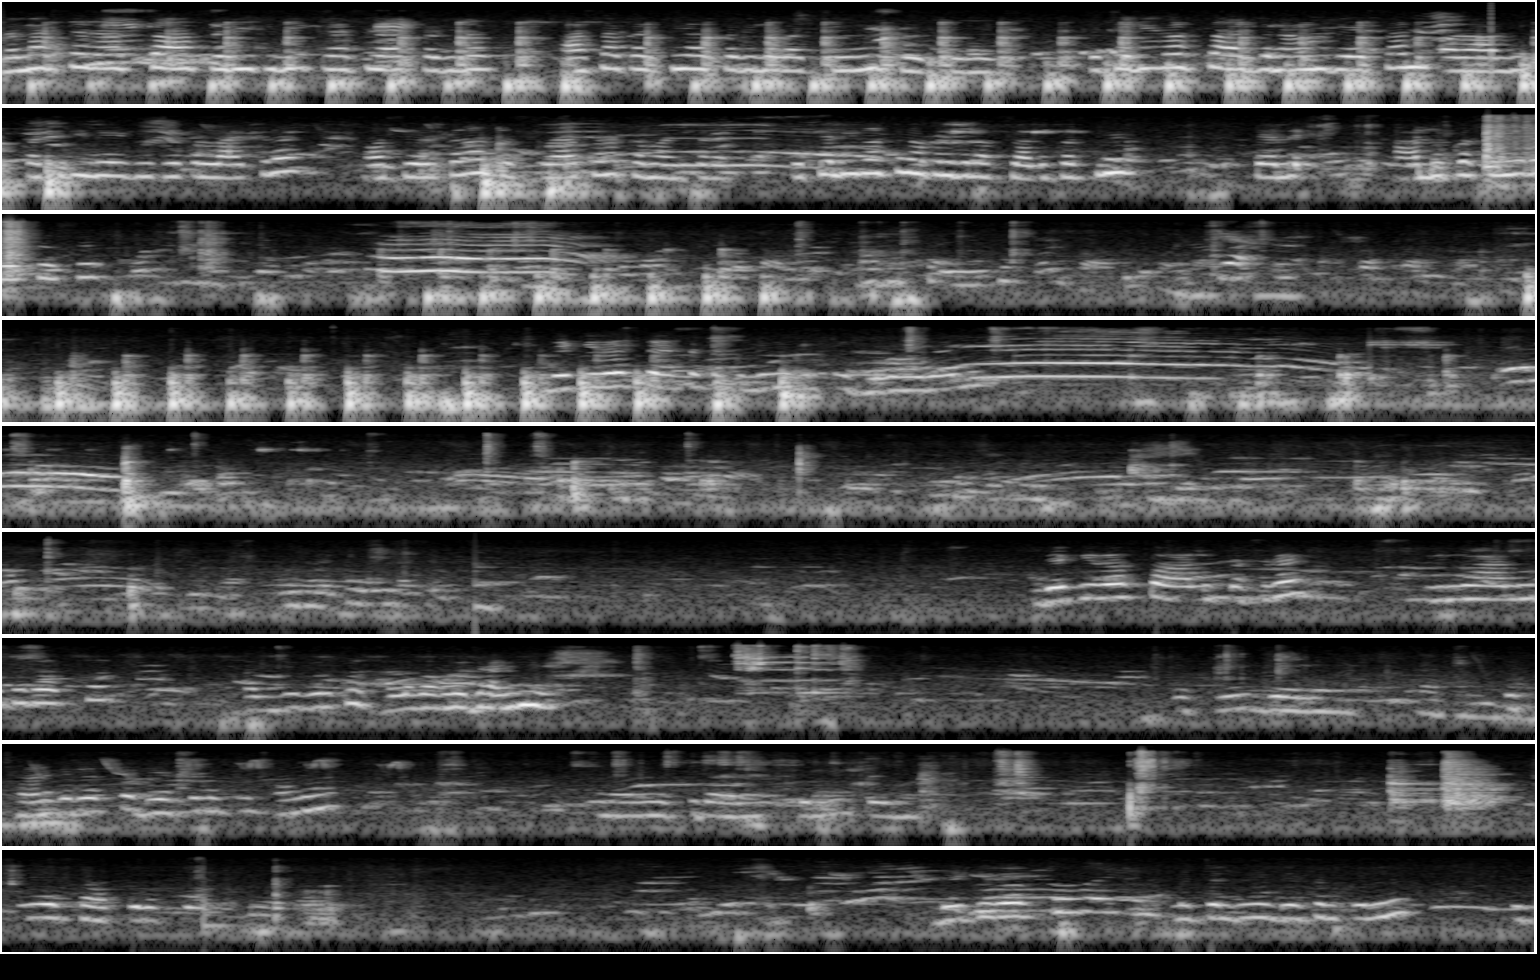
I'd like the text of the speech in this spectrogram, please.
नमस्ते दोस्तों आप सभी के लिए कैसे आप सभी लोग? आशा करती हैं आप सभी लोग अच्छे ही सोचते हैं तो चलिए दोस्तों, आज बनाऊँगी बेसन और आलू कचरी। मेरी वीडियो को लाइक करें और शेयर करें सब्सक्राइब करें कमेंट करें। तो चलिए दोस्तों, मैं अपनी ब्लॉग चालू करती हूँ। पहले आलू कसेंगे दोस्तों से देखिए दोस्तों आलू कस गए तीनों आलू तो दोस्तों, अब ये बिल्कुल हलवा हो जाएँगे। तो तो छान के दोस्तों बेसन मैंने इसको डालने के लिए देखिए, दोस्तों मैं चल रही हूँ बेसन लिए। तो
